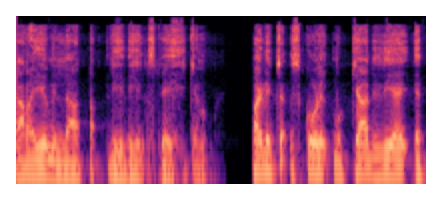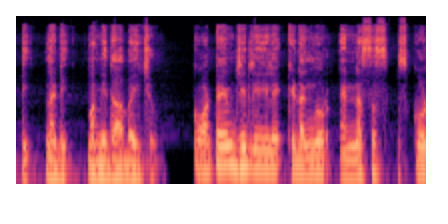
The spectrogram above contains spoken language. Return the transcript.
കറയുമില്ലാത്ത രീതിയിൽ സ്നേഹിക്കണം. പഠിച്ച സ്കൂളിൽ മുഖ്യാതിഥിയായി എത്തി നടി മമിത ബൈജു. കോട്ടയം ജില്ലയിലെ Kidangoor N S S school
